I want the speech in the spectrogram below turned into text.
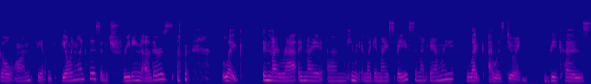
go on feel, feeling like this and treating others like in my rat in my um com- like in my space in my mm-hmm. family like I was doing because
